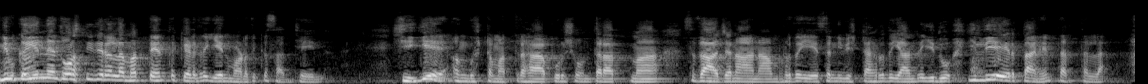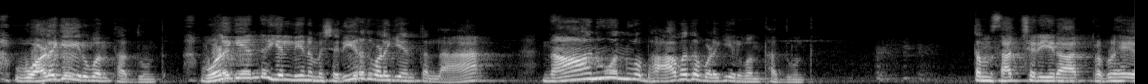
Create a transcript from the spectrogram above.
ನಿಮ್ಮ ಕೈಯನ್ನೇ ತೋರಿಸ್ತಿದ್ದೀರಲ್ಲ ಮತ್ತೆ ಅಂತ ಕೇಳಿದ್ರೆ ಏನು ಮಾಡೋದಕ್ಕೆ ಸಾಧ್ಯ ಇಲ್ಲ. ಹೀಗೆ ಅಂಗುಷ್ಟ ಮಾತ್ರ ಪುರುಷೋಂತರಾತ್ಮ ಸದಾ ಜನಾನಾಂ ಹೃದಯ ಸನ್ನಿವಿಷ್ಟ ಹೃದಯ ಅಂದ್ರೆ ಇದು ಇಲ್ಲಿಯೇ ಇರ್ತಾನೆ ಅಂತ ಅರ್ಥ ಅಲ್ಲ. ಒಳಗೆ ಇರುವಂತಹದ್ದು ಅಂತ. ಒಳಗೆ ಅಂದ್ರೆ ಎಲ್ಲಿ? ನಮ್ಮ ಶರೀರದ ಒಳಗೆ ಅಂತಲ್ಲ. ನಾನು ಅನ್ನುವ ಭಾವದ ಒಳಗೆ ಇರುವಂತಹದ್ದು ಅಂತ. ತಮ್ಮ ಸಾತ್ ಶರೀರ ಪ್ರಬೃಹೇ,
